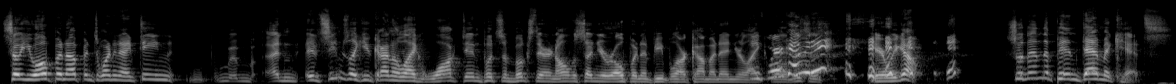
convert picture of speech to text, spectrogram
So you open up in 2019, and it seems like you kind of like walked in, put some books there, and all of a sudden you're open and people are coming in. You're like, we're well, coming is- in here we go. So then the pandemic hits.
